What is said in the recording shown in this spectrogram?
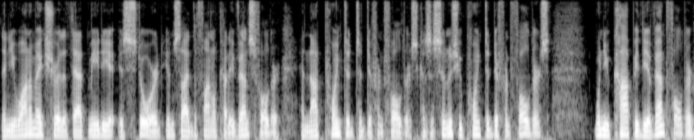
then you want to make sure that that media is stored inside the Final Cut Events folder and not pointed to different folders. Because as soon as you point to different folders, when you copy the event folder,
